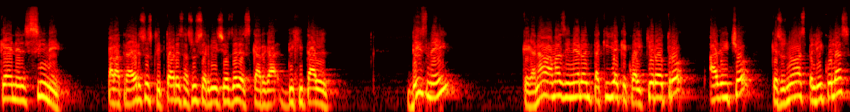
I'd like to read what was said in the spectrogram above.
que en el cine para atraer suscriptores a sus servicios de descarga digital. Disney, que ganaba más dinero en taquilla que cualquier otro, ha dicho que sus nuevas películas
